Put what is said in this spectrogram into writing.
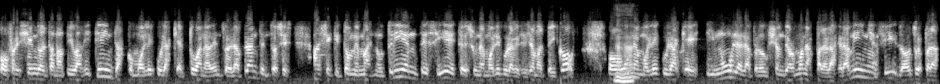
ofreciendo alternativas distintas con moléculas que actúan adentro de la planta, entonces hace que tome más nutrientes, y esta es una molécula que se llama take-off, o una molécula que estimula la producción de hormonas para las gramíneas, ¿sí? lo otro es para,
